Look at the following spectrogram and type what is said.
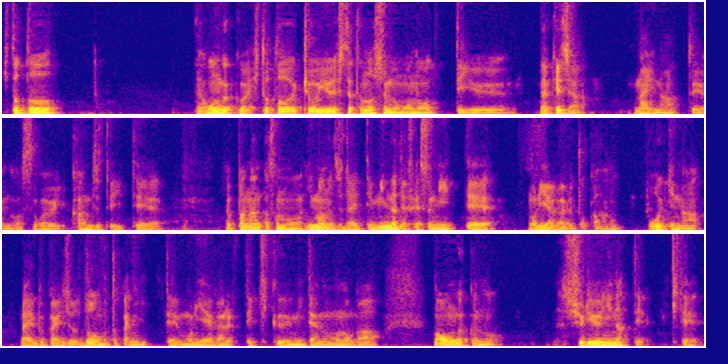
人と音楽は人と共有して楽しむものっていうだけじゃないなというのをすごい感じていてやっぱなんかその今の時代ってみんなでフェスに行って盛り上がるとか大きなライブ会場ドームとかに行って盛り上がるって聞くみたいなものが、まあ、音楽の主流になってきて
